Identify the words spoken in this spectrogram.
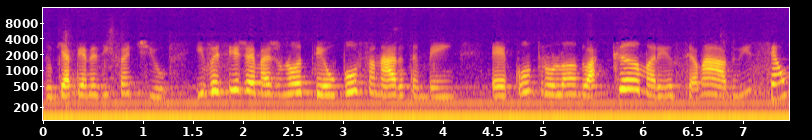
do que apenas infantil. E você já imaginou ter o Bolsonaro também é, controlando a Câmara e o Senado? Isso é um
